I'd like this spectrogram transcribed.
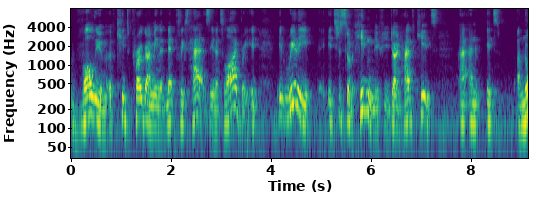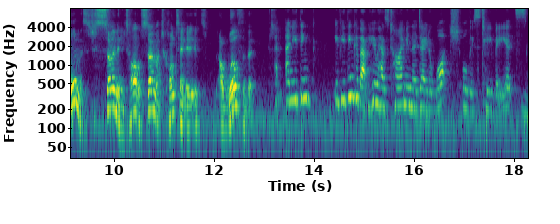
volume of kids programming that Netflix has in its library. It it really it's just sort of hidden if you don't have kids, uh, and it's enormous. Just so many titles, so much content. It, it's a wealth of it. And you think, if you think about who has time in their day to watch all this TV, it's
